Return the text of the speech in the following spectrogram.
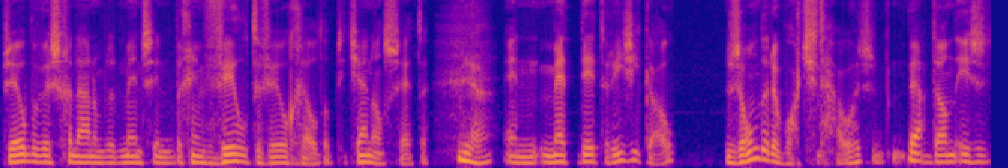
is heel bewust gedaan omdat mensen in het begin veel te veel geld op die channels zetten. Ja. En met dit risico, zonder de watchtowers, ja. dan, is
